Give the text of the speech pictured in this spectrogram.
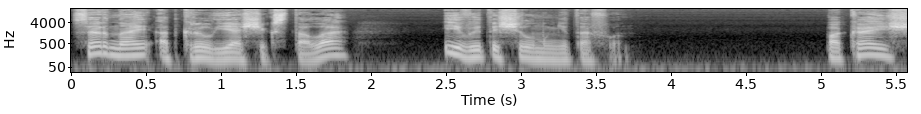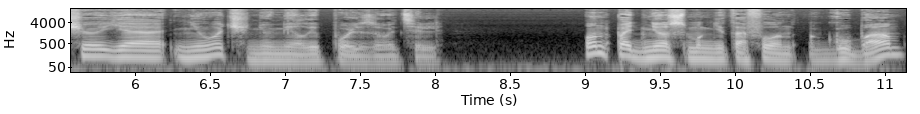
Сэр Най открыл ящик стола и вытащил магнитофон. Пока еще я не очень умелый пользователь. Он поднес магнитофон к губам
